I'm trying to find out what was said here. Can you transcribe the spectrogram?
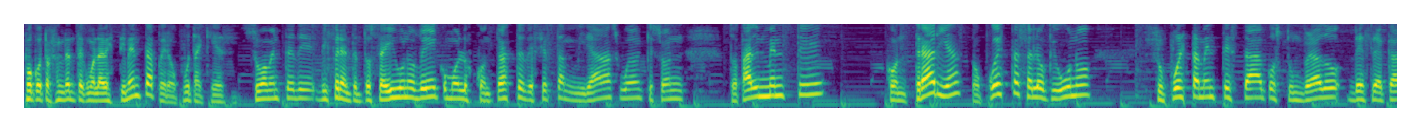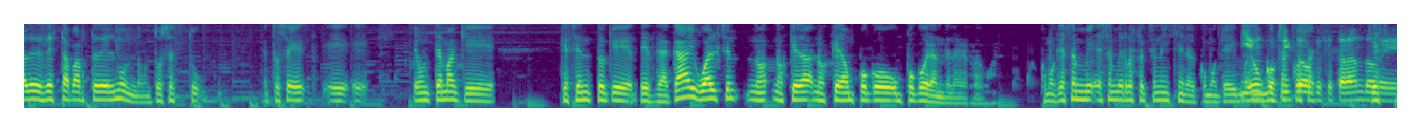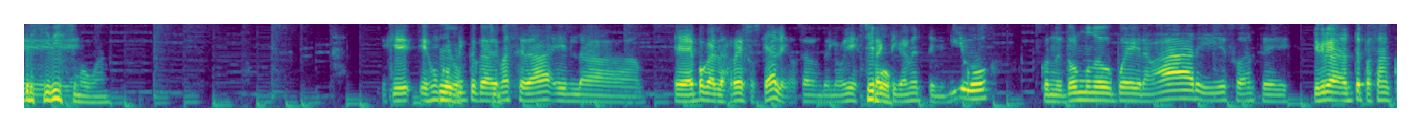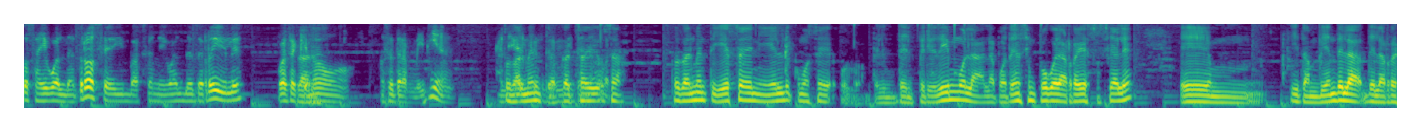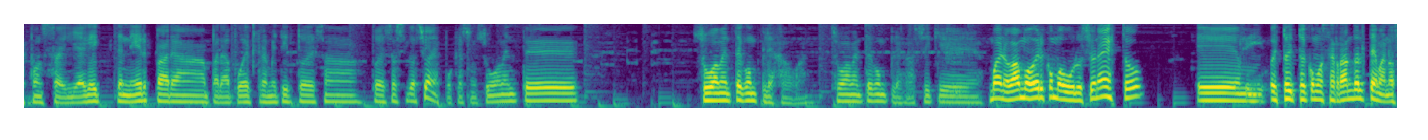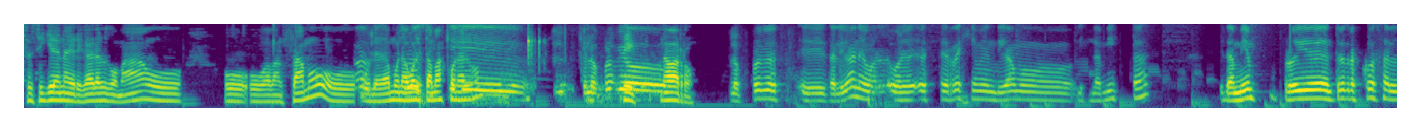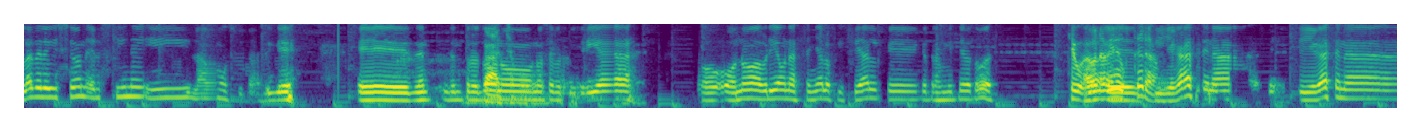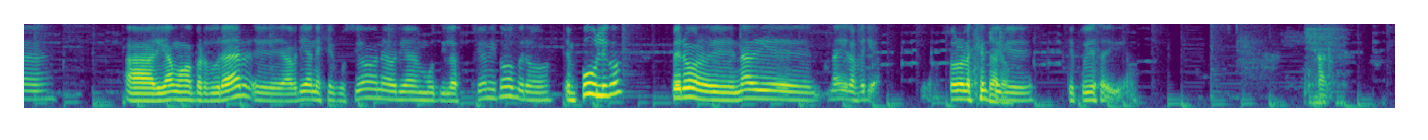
poco trascendente como la vestimenta, pero puta que es sumamente diferente. Entonces ahí uno ve como los contrastes de ciertas miradas, weón, que son totalmente contrarias, opuestas a lo que uno supuestamente está acostumbrado desde acá, desde esta parte del mundo. Entonces tú, entonces eh, eh, es un tema que, que siento que desde acá igual no- nos queda, nos queda un poco, un poco grande, la verdad, weón. Como que esa es mi, esa es mi reflexión en general, como que hay, Y hay es un muchas conflicto cosas que se está dando que de- es rigidísimo, weón. que es un Digo, conflicto que sí. además se da en la, en la época de las redes sociales, o sea, donde lo ves Sí, po. prácticamente en vivo, donde todo el mundo puede grabar y eso antes, yo creo que antes pasaban cosas igual de atroces, invasiones igual de terribles, cosas que Claro. no, no se transmitían. Totalmente, ¿cachai? O sea, totalmente. Y ese nivel de cómo se, del, del periodismo, la, la potencia un poco de las redes sociales eh, y también de la, de la responsabilidad que hay que tener para, para poder transmitir todas esas, todas esas situaciones, porque son sumamente sumamente complejas. Sumamente complejas. Así que, bueno, vamos a ver cómo evoluciona esto. Eh, Sí. estoy, estoy como cerrando el tema. No sé si quieren agregar algo más o, o- o avanzamos o, o le damos una vuelta más con algo. que, los Sí, propios Navarro. Los propios eh, talibanes o, o este régimen, digamos, islamista, que también prohíbe, entre otras cosas, la televisión, el cine y la música. Así que eh, den- dentro de todo Cacha, no, no se permitiría o, o no habría una señal oficial que, que transmitiera todo esto. Sí, pues, es una vida eh, austera. si llegasen a, si llegasen a, a, digamos, a perdurar, eh, habrían ejecuciones, habrían mutilación y todo, pero en público, pero eh, nadie, nadie las vería. Solo la gente Claro. que, que estuviese ahí, digamos.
